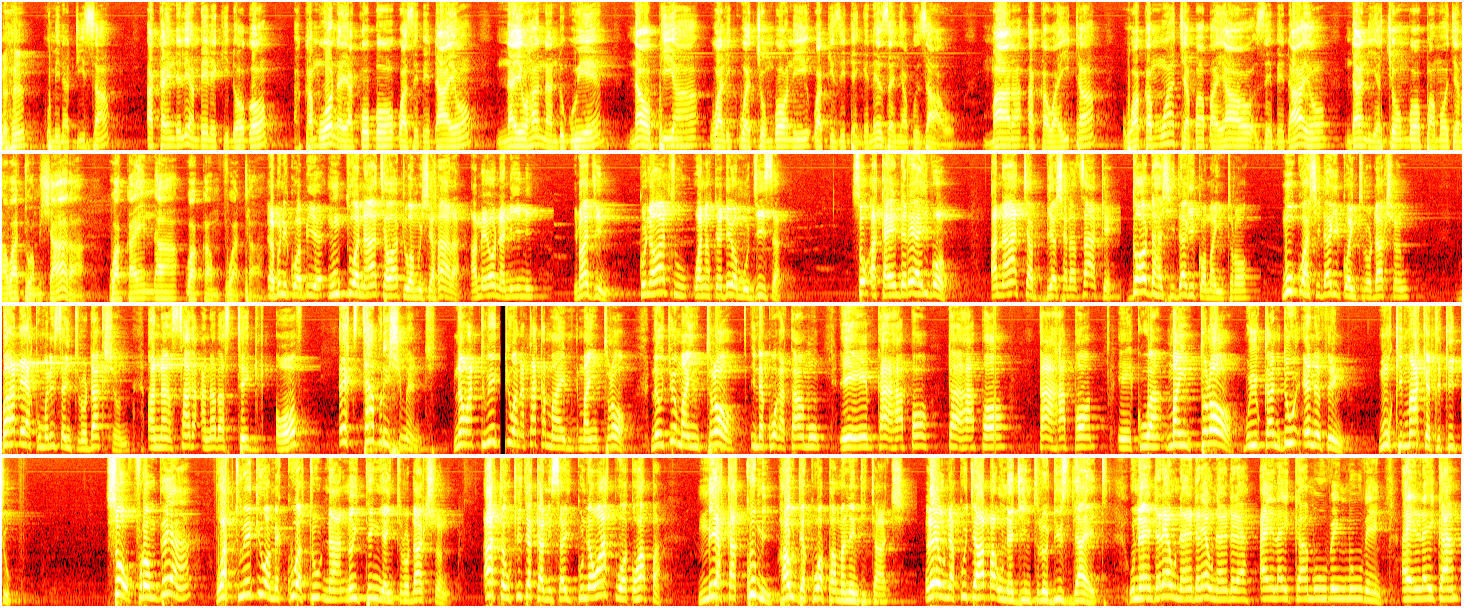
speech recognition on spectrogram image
Aha. 19 akaendelea mbele kidogo akamwona Yakobo wa Zebedayo na Yohana nduguye nao pia walikuwa chomboni wakizitengeneza nyavu zao. Mara akawaita wakamwacha baba yao Zebedayo ndani ya chombo pamoja na watu wa mshahara wakaenda wakamfuata. Hebu nikuambie mtu anaacha watu wa mshahara, ameona nini? Imagine kuna watu wanatendewa muujiza, so akaendelea hivyo, anaacha biashara zake. God hashidagi kwa maintro, Mungu hashidagi kwa introduction. Baada ya kumaliza introduction, anasaga another stage of establishment, na watu wengi wanataka maintro, na ujue maintro inakuwa tamu. E, kaa hapo, kaa hapo, kaa hapo e, kuwa maintro, you can do anything mkimarket kitu So from there watu wengi wamekuwa tu na anointing ya introduction. Hata ukija kanisa hii, kuna watu wako hapa miaka kumi haujakuwa permanent church. Leo unakuja hapa unajiintroduce diet, unaendelea unaendelea unaendelea, I like a moving moving, I like a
